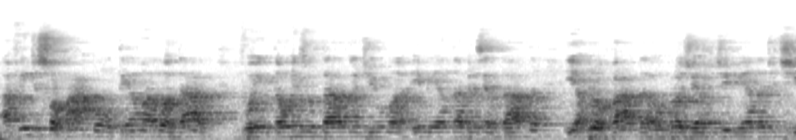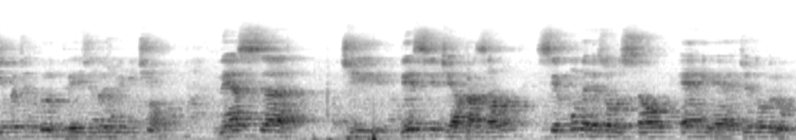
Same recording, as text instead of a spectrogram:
a fim de somar com o tema abordado. Foi então resultado de uma emenda apresentada e aprovada o projeto de emenda aditiva de número 3 de 2021. Nessa de, nesse diapasão, segundo a resolução RE de número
